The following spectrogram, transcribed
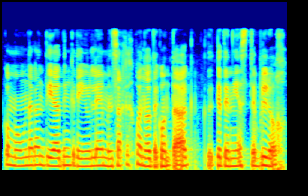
como una cantidad increíble de mensajes cuando te contaba que tenía este blog.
